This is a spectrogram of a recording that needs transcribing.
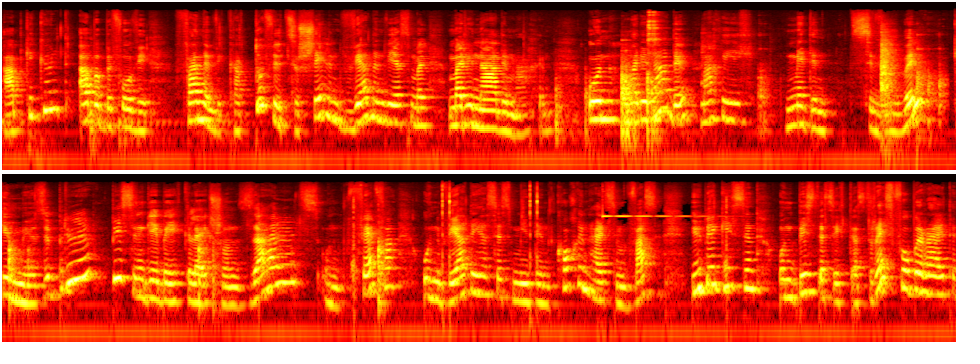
abgekühlt, aber bevor wir fangen wir Kartoffel zu schälen, werden wir erstmal Marinade machen. Und Marinade mache ich mit den Zwiebeln, Gemüsebrühe, bisschen gebe ich gleich schon Salz und Pfeffer und werde es mit dem kochen heißen Wasser übergießen und bis dass ich das Rest vorbereite,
